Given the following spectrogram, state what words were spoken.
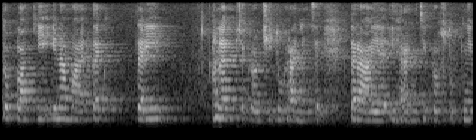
to platí i na majetek, který hned překročí tu hranici, která je i hranicí pro vstupní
